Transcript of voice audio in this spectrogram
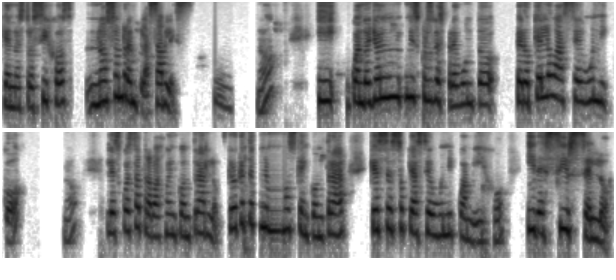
que nuestros hijos no son reemplazables, ¿no? Y cuando yo en mis cursos les pregunto, ¿pero qué lo hace único? ¿No? Les cuesta trabajo encontrarlo. Creo que tenemos que encontrar qué es eso que hace único a mi hijo y decírselo.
